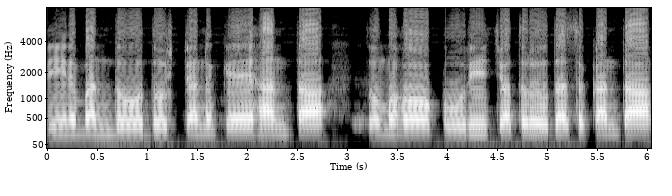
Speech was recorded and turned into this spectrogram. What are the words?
ਦੀਨ ਬੰਧੂ ਦੁਸ਼ਟਨ ਕੇ ਹੰਤਾ, ਤੁਮ ਹੋ ਪੂਰੀ ਚਤੁਰਦਸ ਕੰਤਾ।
